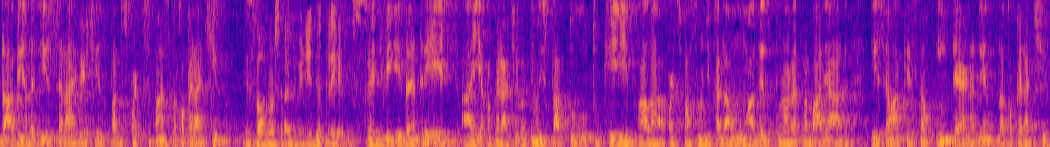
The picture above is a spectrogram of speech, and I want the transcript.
da venda disso será revertido para os participantes da cooperativa. Esse valor será dividido entre eles? É dividido entre eles. Aí a cooperativa tem um estatuto que fala a participação de cada um, às vezes por hora trabalhada. Isso é uma questão interna dentro da cooperativa.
